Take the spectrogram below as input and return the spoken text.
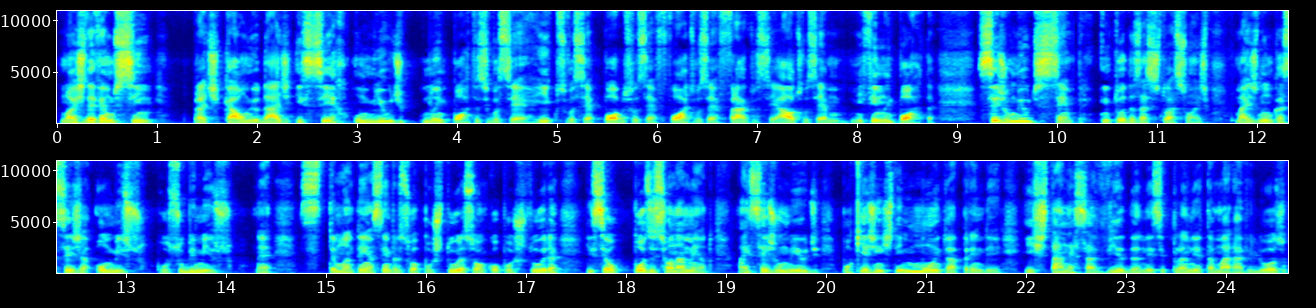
Nós devemos sim praticar humildade e ser humilde, não importa se você é rico, se você é pobre, se você é forte, se você é fraco, se você é alto, se você é. Enfim, não importa. Seja humilde sempre, em todas as situações, mas nunca seja omisso ou submisso. Né? Mantenha sempre a sua postura, a sua compostura e seu posicionamento. Mas seja humilde, porque a gente tem muito a aprender. E estar nessa vida, nesse planeta maravilhoso,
